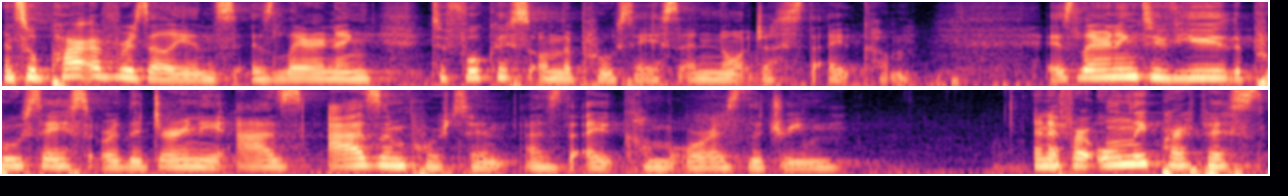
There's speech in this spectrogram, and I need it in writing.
And so part of resilience is learning to focus on the process and not just the outcome. It's learning to view the process or the journey as, as important as the outcome or as the dream. And if our only purpose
